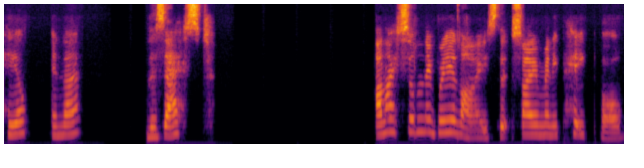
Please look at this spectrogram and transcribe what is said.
peel in there, the zest. And I suddenly realized that so many people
